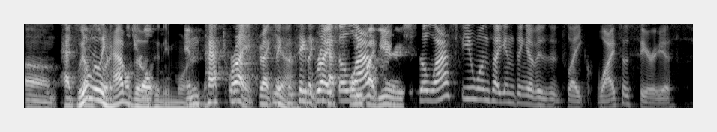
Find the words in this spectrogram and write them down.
um had We some don't really sort have cultural those anymore. impact right right like, Yeah. let's say like Right, the past the 25 last- years The last few ones I can think of is it's like why so serious,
